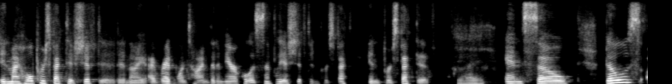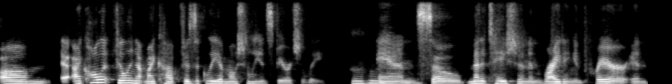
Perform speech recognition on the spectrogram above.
and my whole perspective shifted. And I, I read one time that a miracle is simply a shift in perspective. In perspective. Right. And so those um, I call it filling up my cup physically, emotionally, and spiritually. Mm-hmm. And mm-hmm. so meditation and writing and prayer and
